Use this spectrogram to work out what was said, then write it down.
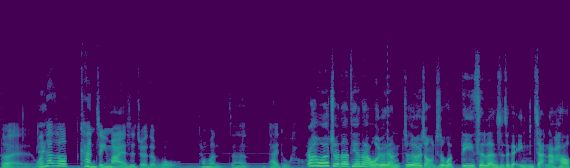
对我那时候看金马也是觉得，我，他们真的态度好。然后我就觉得，天呐，我有点就是有一种，就是我第一次认识这个影展，然后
